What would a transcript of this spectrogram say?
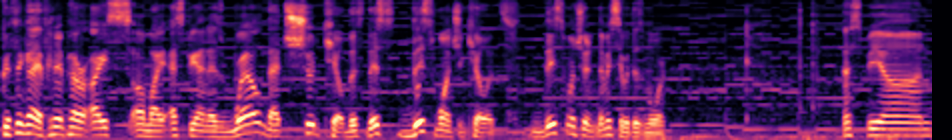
Good thing I have Hidden Power Ice on my Espeon as well. That should kill. This this this one should kill it. This one should let me see what there's more. Espeon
